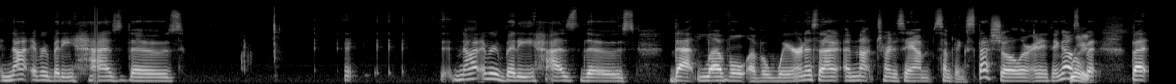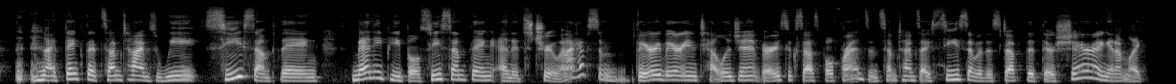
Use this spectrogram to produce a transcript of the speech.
not everybody has those not everybody has those that level of awareness. I, am not trying to say I'm something special or anything else, right. but but I think that sometimes we see something. Many people see something and it's true. And I have some very very intelligent, very successful friends, and sometimes I see some of the stuff that they're sharing, and I'm like,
